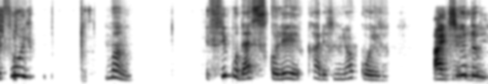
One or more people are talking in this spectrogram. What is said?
iFood. Mano, se pudesse escolher, cara, isso é a melhor coisa. Ai, tem, tu...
